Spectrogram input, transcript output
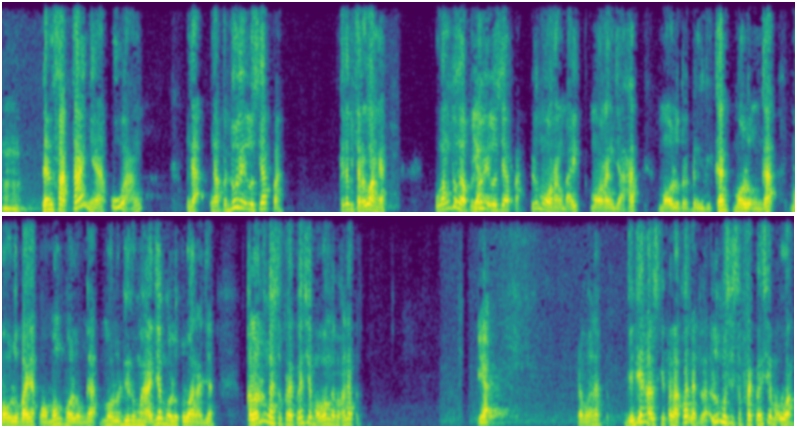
Mhm. Dan faktanya uang nggak nggak peduli lu siapa. Kita bicara uang ya. Uang tuh nggak peduli lu siapa. Lu mau orang baik, mau orang jahat, mau lu berpendidikan, mau lu enggak, mau lu banyak ngomong, mau lu enggak, mau lu di rumah aja, mau lu keluar aja. Kalau lu nggak sefrekuensi sama uang nggak bakal dapet. Ya. Nggak bakal dapet. Jadi yang harus kita lakukan adalah lu mesti sefrekuensi sama uang.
